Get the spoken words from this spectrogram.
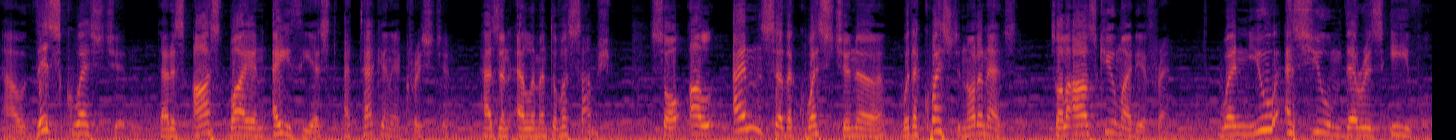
Now, this question that is asked by an atheist attacking a Christian has an element of assumption. So I'll answer the questioner with a question, not an answer. So I'll ask you, my dear friend, when you assume there is evil,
